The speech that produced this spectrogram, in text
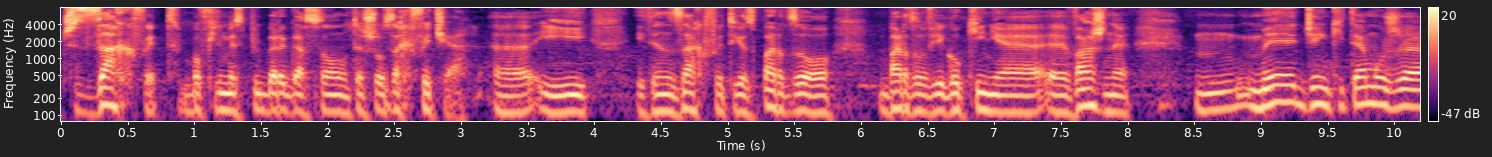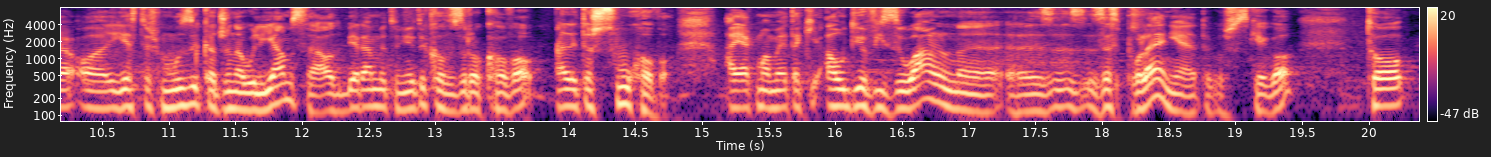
czy zachwyt, bo filmy Spielberga są też o zachwycie i, i ten zachwyt jest bardzo, bardzo w jego kinie ważny. Mm, my dzięki temu, że jest też muzyka Johna Williamsa, odbieramy to nie tylko wzrokowo, ale też słuchowo. A jak mamy takie audiowizualne zespolenie tego wszystkiego, to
